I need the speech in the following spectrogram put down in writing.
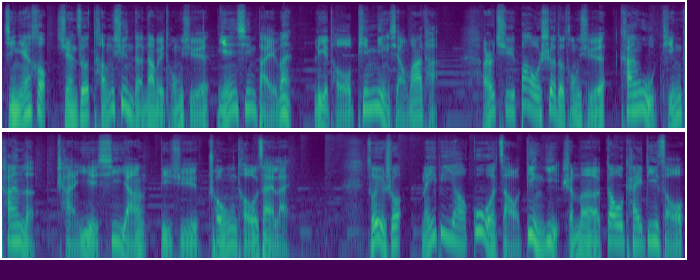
几年后，选择腾讯的那位同学年薪百万，猎头拼命想挖他；而去报社的同学，刊物停刊了，产业夕阳，必须从头再来。所以说。没必要过早定义什么高开低走，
